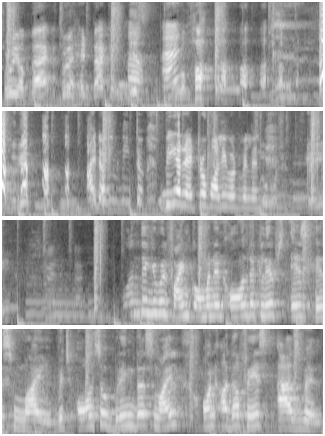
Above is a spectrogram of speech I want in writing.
throw your back, throw your head back like हाँ. this. And? Go, ha, ha, ha, ha. Okay? I don't even need to be a retro Bollywood villain. Slow motion. Clink, throw your head back. One thing you will find common in all the clips is his smile, which also bring the smile on other face as well.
